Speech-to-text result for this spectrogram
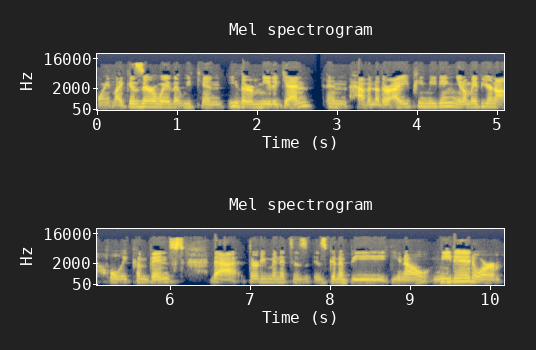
point. Like, is there a way that we can either meet again and have another IEP meeting? You know, maybe you're not wholly convinced that 30 minutes is, is going to be, you know, needed or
